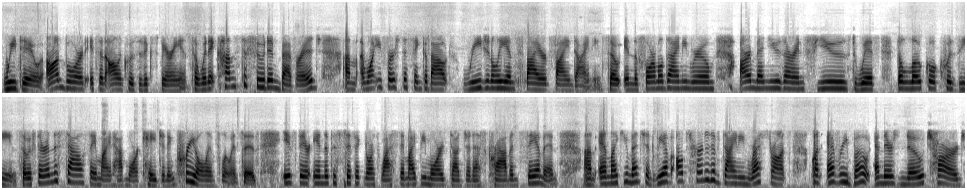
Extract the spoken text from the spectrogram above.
We do. On board, it's an all inclusive experience. So when it comes to food and beverage, um, I want you first to think about regionally inspired fine dining. So in the formal dining room, our menus are infused with the local cuisine. So if they're in the South, they might have more Cajun and Creole influences. If they're in the Pacific Northwest, it might be more Dungeness crab and salmon. Um, and like you mentioned, we have alternative dining restaurants on every boat, and there's no charge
